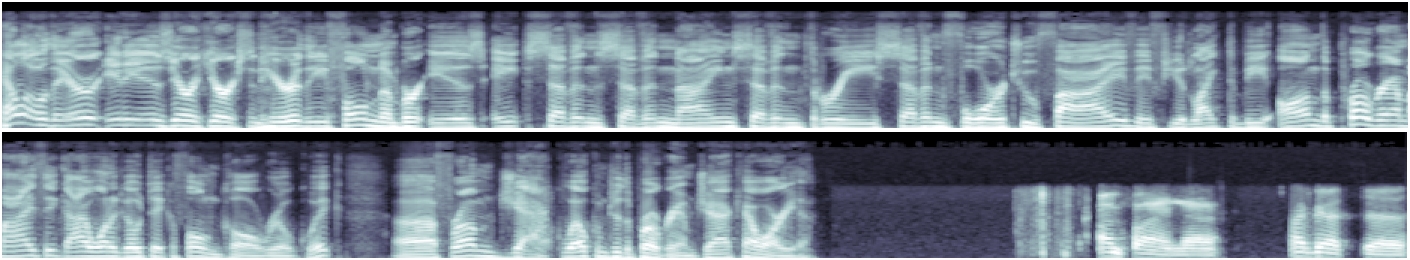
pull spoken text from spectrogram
Hello there. It is Erick Erickson here. The phone number is 877 973 7425. If you'd like to be on the program, I think I want to go take a phone call real quick uh, from Jack. Welcome to the program, Jack. How are you? I'm fine. Uh, I've got uh,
